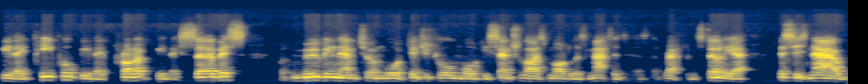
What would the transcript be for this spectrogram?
be they people be they product be they service but moving them to a more digital more decentralized model as matt as referenced earlier this is now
